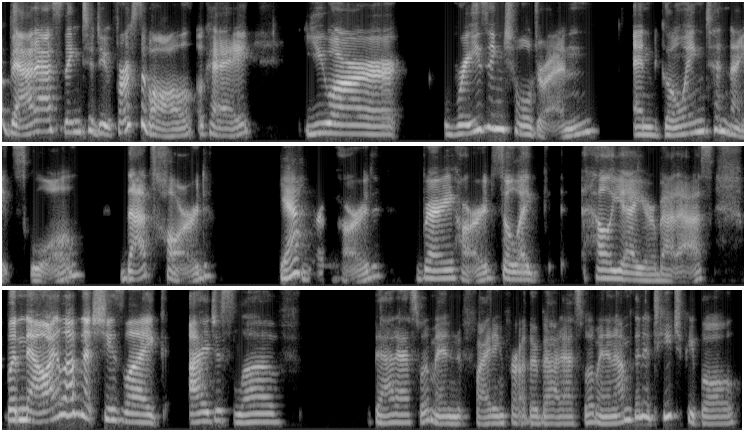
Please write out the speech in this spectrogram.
a badass thing to do. First of all, okay, you are raising children and going to night school. That's hard. Yeah. Very hard. Very hard. So like hell yeah, you're a badass. But now I love that she's like I just love badass women fighting for other badass women and I'm going to teach people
